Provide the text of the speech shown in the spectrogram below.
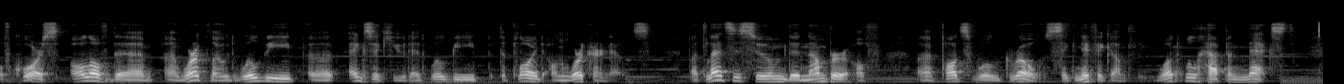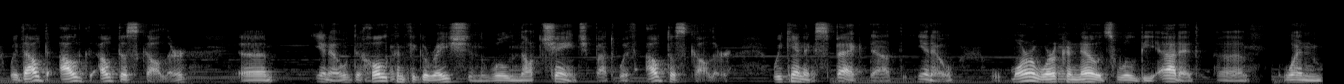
of course, all of the uh, workload will be uh, executed, will be deployed on worker nodes. But let's assume the number of uh, pods will grow significantly. What will happen next? Without Autoscaler, um, you know, the whole configuration will not change. But with Autoscaler, we can expect that, you know, more worker nodes will be added uh, when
